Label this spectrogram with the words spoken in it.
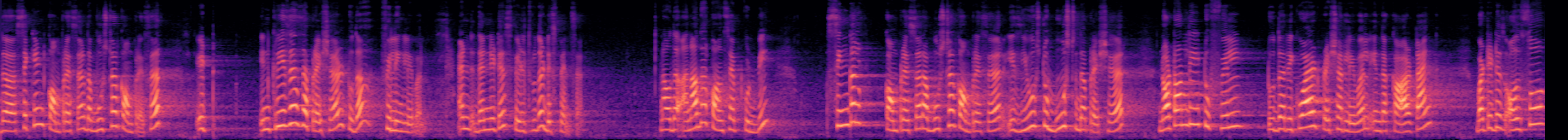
the second compressor the booster compressor it increases the pressure to the filling level and then it is filled through the dispenser. Now the another concept could be single compressor a booster compressor is used to boost the pressure not only to fill to the required pressure level in the car tank, but it is also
